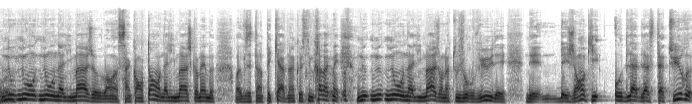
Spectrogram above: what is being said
nous, nous, on, nous, on a l'image, à 50 ans, on a l'image quand même. vous êtes impeccable, hein, costume cravate, mais nous, nous, on a l'image, on a toujours vu des, des, des gens qui, au-delà de la stature,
